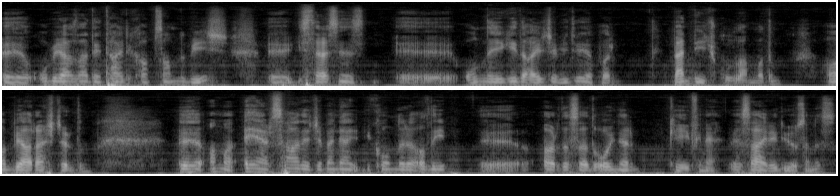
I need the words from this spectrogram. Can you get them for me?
E, o biraz daha detaylı kapsamlı bir iş. E, isterseniz e, onunla ilgili de ayrıca video yaparım. Ben de hiç kullanmadım ama bir araştırdım. E, ama eğer sadece ben ikonları alayım e, arada sırada oynarım keyfine vesaire diyorsanız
